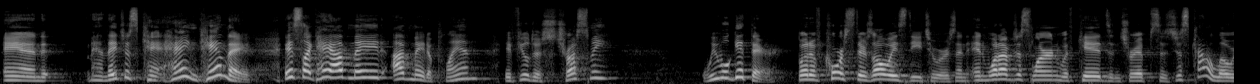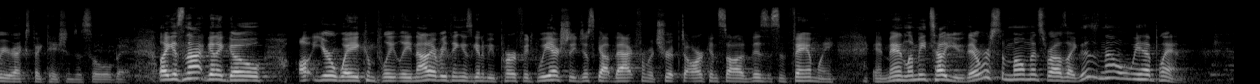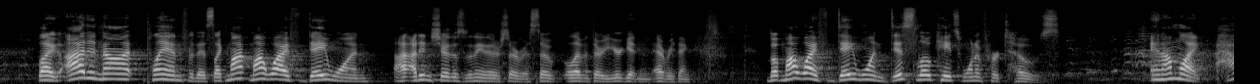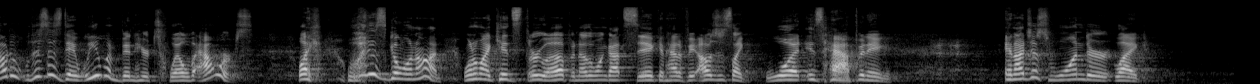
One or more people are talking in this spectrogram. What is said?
And man, they just can't hang, can they? It's like, hey, I've made, I've made a plan. If you'll just trust me, we will get there. But of course, there's always detours. And, and what I've just learned with kids and trips is just kind of lower your expectations just a little bit. Like, it's not going to go uh, your way completely. Not everything is going to be perfect. We actually just got back from a trip to Arkansas to visit some family. And man, let me tell you, there were some moments where I was like, this is not what we had planned. Like, I did not plan for this. Like, my, my wife, day one, I, didn't share this with any other service, so 11:30, you're getting everything. But my wife, day one, dislocates one of her toes. And I'm like, how do this is day we haven't been here 12 hours. Like, what is going on? One of my kids threw up, another one got sick and had a fever. I was just like, what is happening? And I just wonder, like,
